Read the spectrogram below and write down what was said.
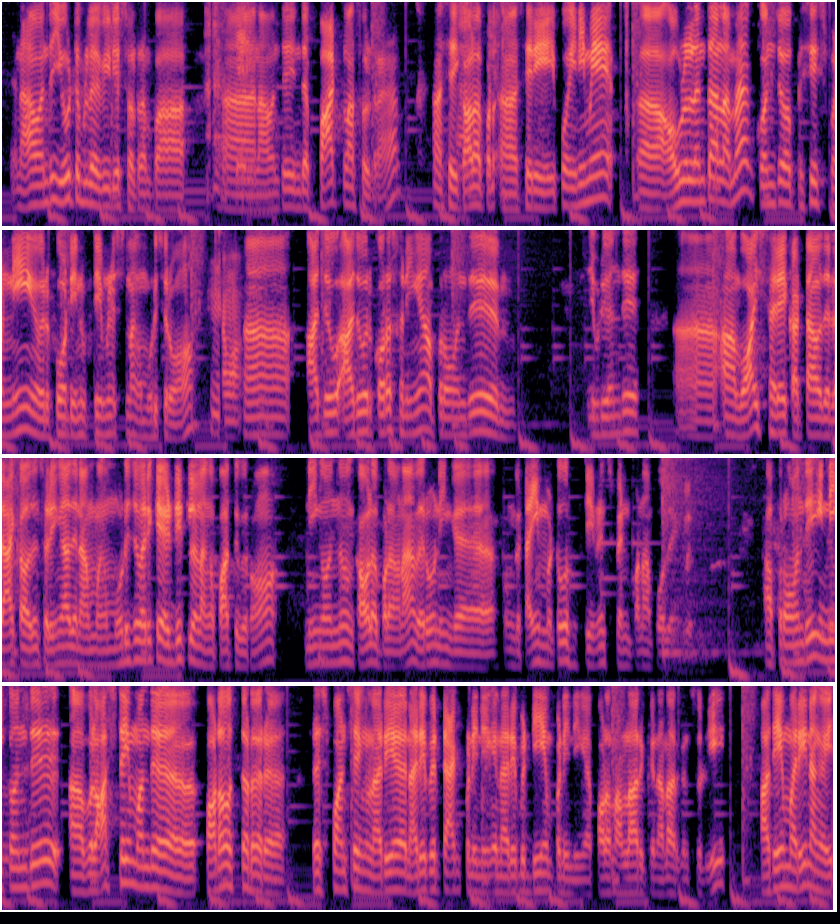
நான் வந்து யூடியூப்ல வீடியோ சொல்றேன்ப்பா. நான் வந்து இந்த பாட்லாம் சொல்றேன். சரி ஆஹ் சரி இப்போ இனிமே அவ்வளவு லென்த்தா இல்லாம கொஞ்சம் ப்ரிசைஸ் பண்ணி ஒரு ஃபோர்டீன் ஃபிஃப்டீன் மினிட்ஸ் நாங்க முடிச்சிருவோம். அது அது ஒரு குறை சொன்னீங்க. அப்புறம் வந்து இப்படி வந்து வாய்ஸ் நிறைய கட் ஆகுது லேக் ஆகுதுன்னு சொன்னீங்க அது நம்ம முடிஞ்ச வரைக்கும் எடிட்ல நாங்க பாத்துக்கிறோம். நீங்க வந்து கவலைப்பட வேணாம். வெறும் நீங்க உங்க டைம் மட்டும் ஒரு ஃபிஃப்டீன் மினிட்ஸ் ஸ்பெண்ட் பண்ணா போதும் எங்களுக்கு. அப்புறம் வந்து இன்னைக்கு வந்து லாஸ்ட் டைம் அந்த படத்தோட ரெஸ்பான்ஸ் எங்க நிறைய நிறைய பேர் டேக் பண்ணிருந்தீங்க நிறைய பேர் டிஎம் பண்ணிருந்தீங்க படம் நல்லா இருக்கு நல்லா இருக்குன்னு சொல்லி. அதே மாதிரி நாங்க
